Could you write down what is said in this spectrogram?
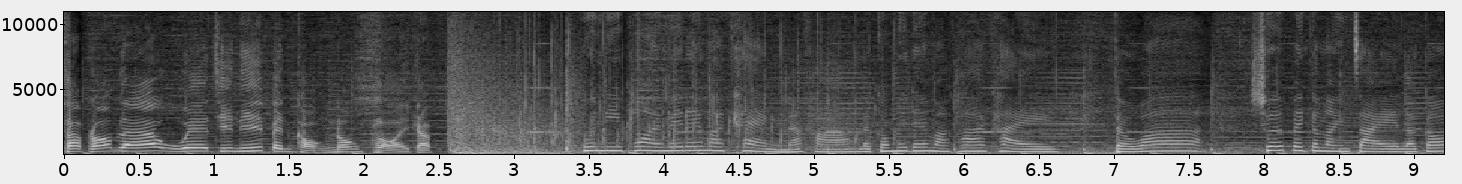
ถ้าพร้อมแล้วเวทีนี้เป็นของน้องพลอยครับ วันนี้พลอยไม่ได้มาแข่งนะคะ แล้วก็ไม่ได้มาฆ่าใคร แต่ว่าช่วยเป็นกำลังใจแล้วก็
